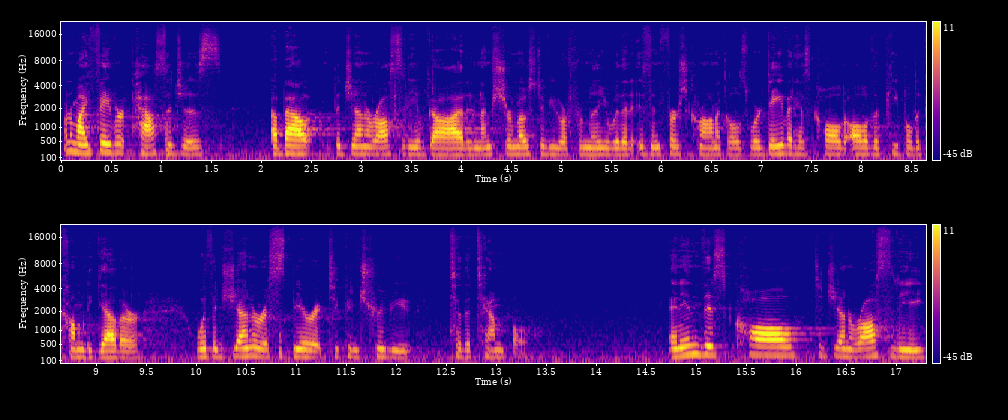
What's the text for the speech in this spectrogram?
One of my favorite passages about the generosity of God, and I'm sure most of you are familiar with it, is in First Chronicles, where David has called all of the people to come together with a generous spirit to contribute to the temple. And in this call to generosity,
